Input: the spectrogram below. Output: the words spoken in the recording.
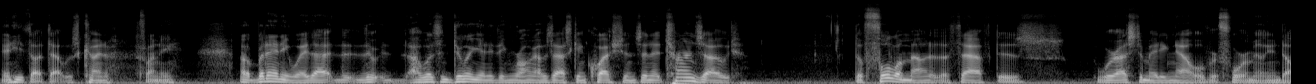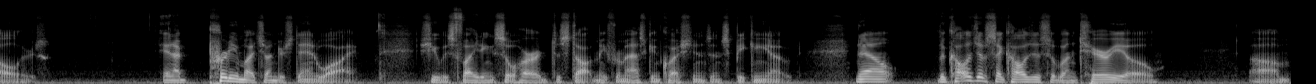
And he thought that was kind of funny. Uh, but anyway, that the, I wasn't doing anything wrong. I was asking questions, and it turns out the full amount of the theft is we're estimating now over $4 million. And I pretty much understand why she was fighting so hard to stop me from asking questions and speaking out. Now, the College of Psychologists of Ontario um,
